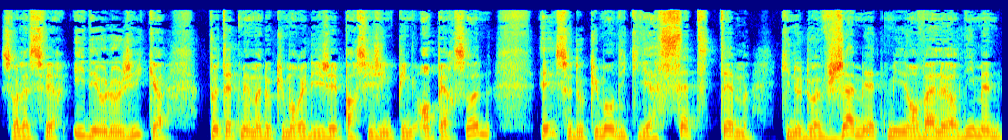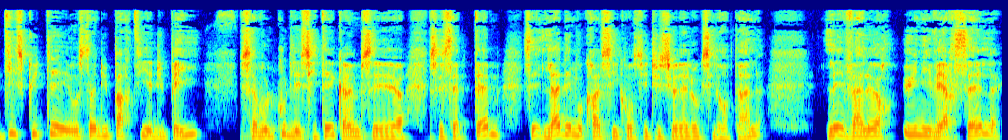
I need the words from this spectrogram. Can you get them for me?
sur la sphère idéologique, peut-être même un document rédigé par Xi Jinping en personne. Et ce document dit qu'il y a sept thèmes qui ne doivent jamais être mis en valeur, ni même discutés au sein du parti et du pays. Ça vaut le coup de les citer quand même, ces, ces sept thèmes. C'est la démocratie constitutionnelle occidentale, les valeurs universelles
